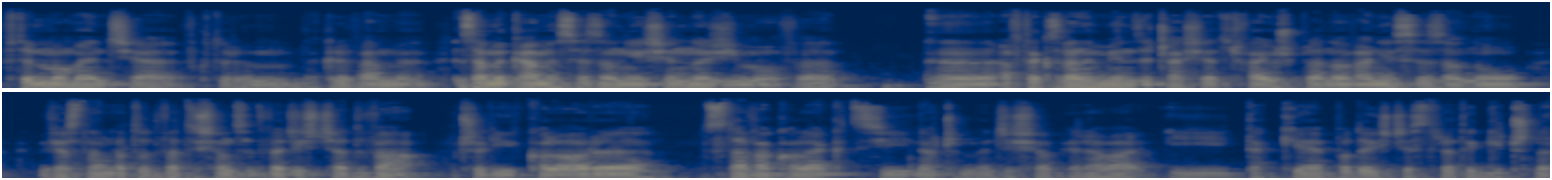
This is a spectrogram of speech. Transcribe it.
w tym momencie, w którym nagrywamy, zamykamy sezon jesienno-zimowy, y, a w tak zwanym międzyczasie trwa już planowanie sezonu wiosna-lato 2022, czyli kolory, podstawa kolekcji, na czym będzie się opierała i takie podejście strategiczne.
